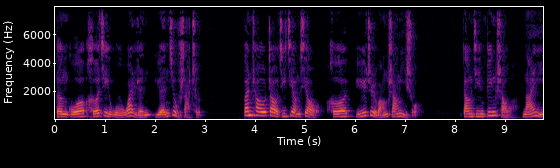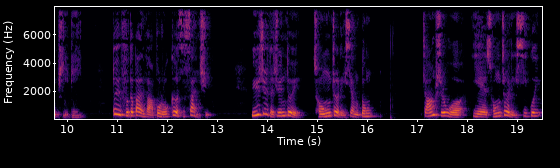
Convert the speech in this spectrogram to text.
等国合计五万人援救刹车。班超召集将校和于志王商议说：“当今兵少，难以匹敌，对付的办法不如各自散去。于志的军队从这里向东，长史我也从这里西归。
